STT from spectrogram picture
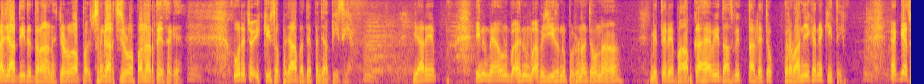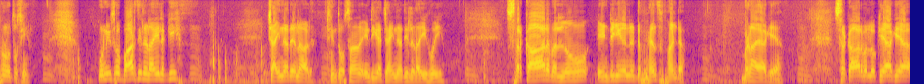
ਆਜ਼ਾਦੀ ਦੇ ਦੌਰਾਨ ਜਦੋਂ ਆਪਾਂ ਸੰਘਰਸ਼ ਜਦੋਂ ਆਪਾਂ ਲੜਦੇ ਸੀਗੇ। ਉਹਦੇ ਚੋਂ 2150 ਬੰਦੇ ਪੰਜਾਬੀ ਸੀ। ਯਾਰ ਇਹ ਇਹਨੂੰ ਮੈਂ ਹੁਣ ਇਹਨੂੰ ਅਭਿਜੀਤ ਨੂੰ ਪੁੱਛਣਾ ਚਾਹੁੰਦਾ ਵੀ ਤੇਰੇ ਬਾਪ ਕਾ ਹੈ ਵੀ ਦੱਸ ਵੀ ਤੁਹਾਡੇ ਤੋਂ ਕੁਰਬਾਨੀ ਕਿਹਨੇ ਕੀਤੀ? ਅੱਗੇ ਸੁਣੋ ਤੁਸੀਂ। 1962 ਦੀ ਲੜਾਈ ਲੱਗੀ। ਚਾਈਨਾ ਦੇ ਨਾਲ, ਹਿੰਦੁਸਤਾਨ, ਇੰਡੀਆ, ਚਾਈਨਾ ਦੀ ਲੜਾਈ ਹੋਈ। ਸਰਕਾਰ ਵੱਲੋਂ ਇੰਡੀਅਨ ਡਿਫੈਂਸ ਫੰਡ ਬਣਾਇਆ ਗਿਆ। ਸਰਕਾਰ ਵੱਲੋਂ ਕਿਹਾ ਗਿਆ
